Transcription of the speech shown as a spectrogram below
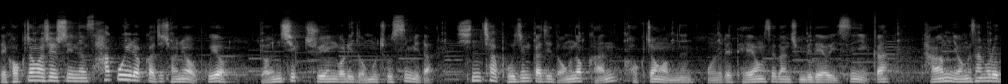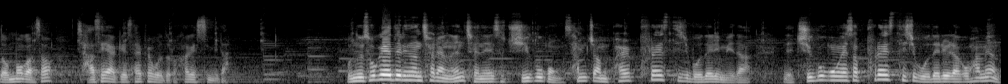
네, 걱정하실 수 있는 사고 이력까지 전혀 없고요. 연식 주행거리 너무 좋습니다. 신차 보증까지 넉넉한 걱정 없는 오늘의 대형 세단 준비되어 있으니까 다음 영상으로 넘어가서 자세하게 살펴보도록 하겠습니다. 오늘 소개해드리는 차량은 제네에서 G90 3.8 프레스티지 모델입니다. 네, G90에서 프레스티지 모델이라고 하면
